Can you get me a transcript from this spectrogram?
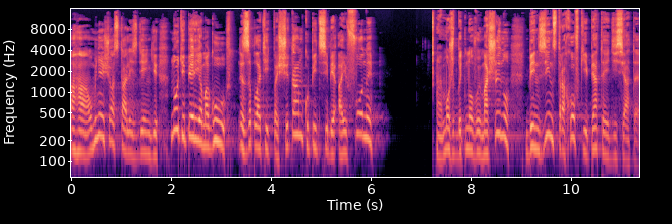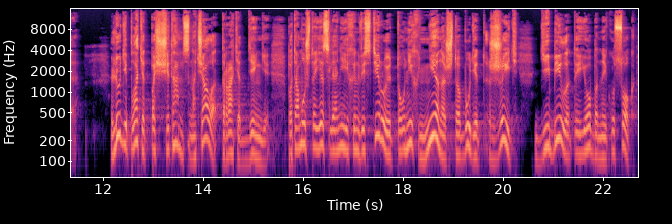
Ага, у меня еще остались деньги. Ну, теперь я могу заплатить по счетам, купить себе айфоны, а, может быть, новую машину, бензин, страховки и пятое, десятое. Люди платят по счетам сначала, тратят деньги, потому что если они их инвестируют, то у них не на что будет жить. Дебил ты ебаный кусок.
